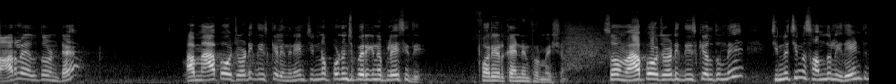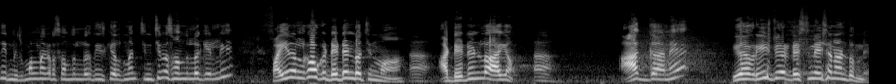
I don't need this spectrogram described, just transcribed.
కార్లో వెళ్తుంటే ఆ మ్యాప్ ఒక చోటికి తీసుకెళ్ళింది. నేను చిన్నప్పటి నుంచి పెరిగిన ప్లేస్ ఇది. For your kind information. So map ఒక చోటికి తీసుకెళ్తుంది చిన్న చిన్న సందులు ఇదేంటిది నిర్మల్ నగర్ సందుల్లోకి తీసుకెళ్తున్నాను చిన్న చిన్న సందుల్లోకి వెళ్ళి ఫైనల్గా ఒక డెడ్ ఎండ్ వచ్చింది మా ఆ. డెడ్ ఎండ్లో ఆగాం. ఆగగానే you have reach your destination అంటుంది.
